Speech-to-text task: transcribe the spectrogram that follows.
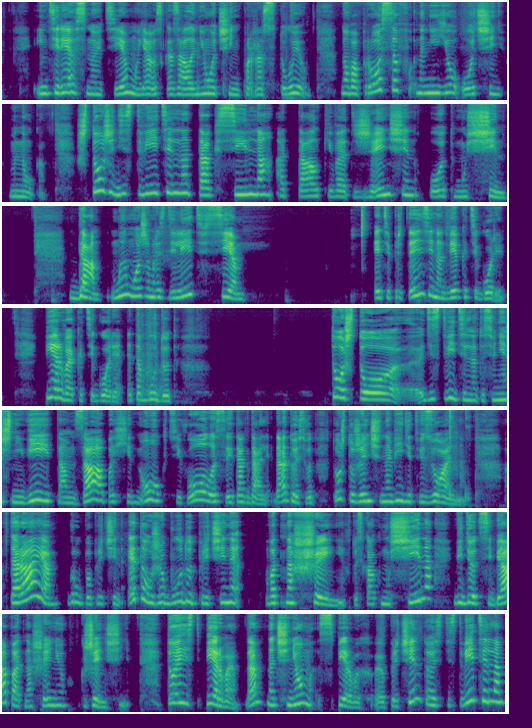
интересную тему, я бы сказала, не очень простую, но вопросов на нее очень много. Что же действительно так сильно отталкивает женщин от мужчин? Да, мы можем разделить все эти претензии на две категории. Первая категория это будут то, что э, действительно, то есть внешний вид, там запахи, ногти, волосы и так далее, да, то есть вот то, что женщина видит визуально. Вторая группа причин, это уже будут причины в отношениях, то есть как мужчина ведет себя по отношению к женщине. То есть первое, да, начнем с первых э, причин, то есть действительно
